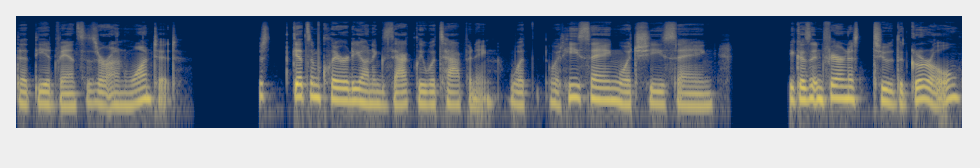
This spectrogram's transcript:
that the advances are unwanted. Just get some clarity on exactly what's happening, what what he's saying, what she's saying. Because in fairness to the girl,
